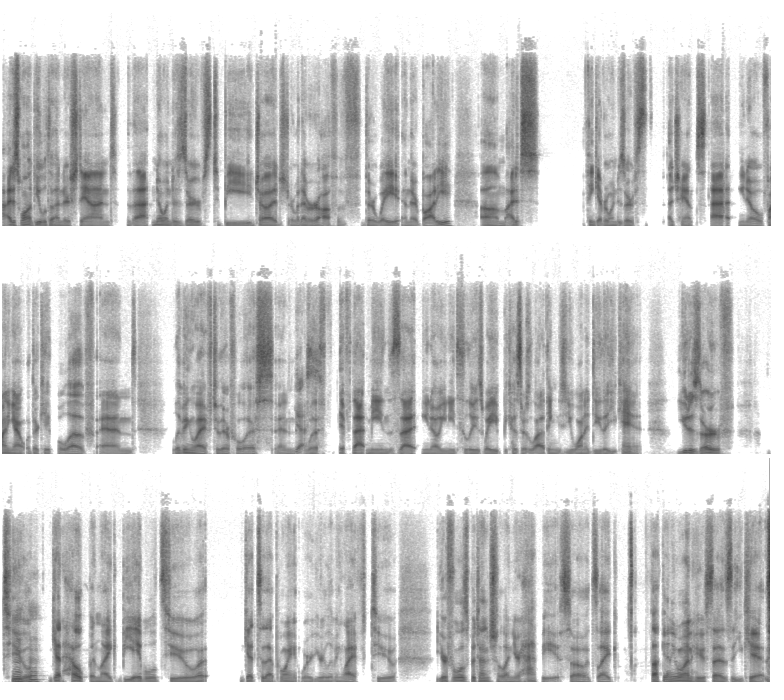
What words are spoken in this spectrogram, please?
I just want people to understand that no one deserves to be judged or whatever off of their weight and their body. Um, I just think everyone deserves a chance at, you know, finding out what they're capable of and living life to their fullest. And yes. with if that means that, you know, you need to lose weight because there's a lot of things you want to do that you can't, you deserve to mm-hmm. get help and like be able to get to that point where you're living life to your fullest potential and you're happy. So it's like, fuck anyone who says that you can't.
